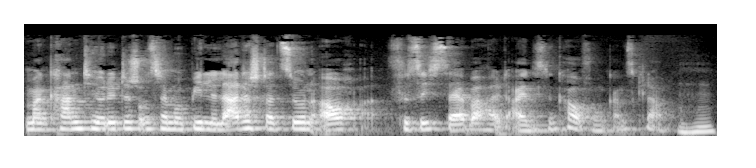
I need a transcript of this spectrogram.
man kann theoretisch unsere mobile Ladestation auch für sich selber halt einzeln kaufen, ganz klar. Mhm.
